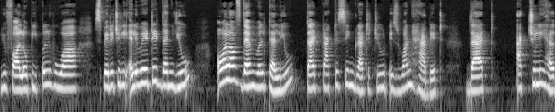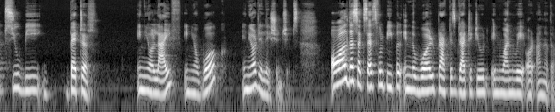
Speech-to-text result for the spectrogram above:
you follow people who are spiritually elevated than you, all of them will tell you that practicing gratitude is one habit that actually helps you be better in your life, in your work, in your relationships. All the successful people in the world practice gratitude in one way or another.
